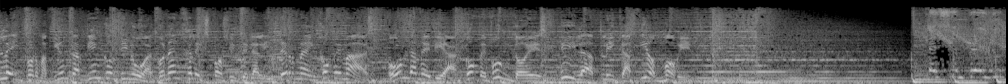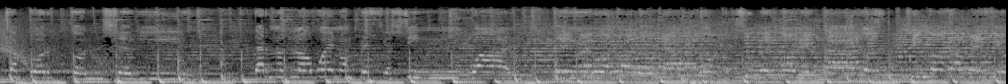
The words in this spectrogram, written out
la información también continúa con Ángel Expósito y la linterna en Cope Más, Onda Media, Cope.es y la aplicación móvil. Conseguir darnos lo bueno a un precio sin igual. De nuevo valorado, super conectados, sin precio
